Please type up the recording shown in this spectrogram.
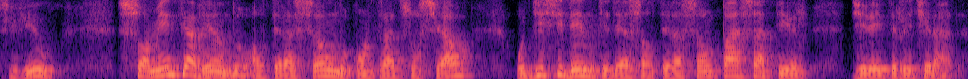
Civil, Somente havendo alteração no contrato social, o dissidente dessa alteração passa a ter direito de retirada.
